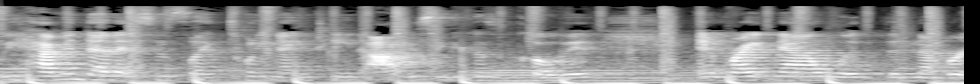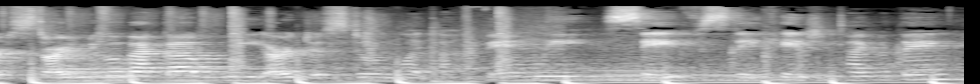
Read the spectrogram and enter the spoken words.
We haven't done it since like 2019, obviously because of COVID. And right now with the numbers starting to go back up, we are just doing like a family safe staycation type of thing.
